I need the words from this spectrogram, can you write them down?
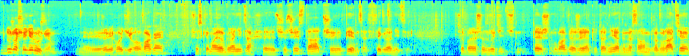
dużo się nie różnią. E, Jeżeli chodzi o wagę, wszystkie mają w granicach e, 300 czy 500, w tej granicy. Trzeba jeszcze zwrócić też uwagę, że ja tutaj nie jadę na samym granulacie,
